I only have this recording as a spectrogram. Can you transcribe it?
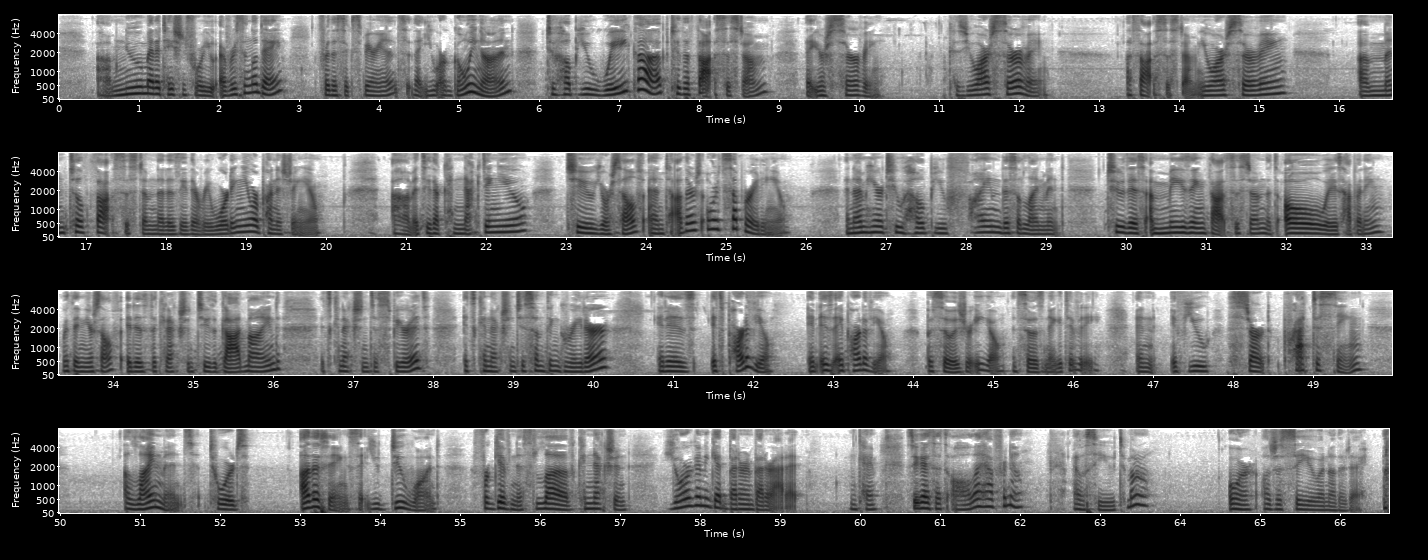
um, new meditations for you every single day for this experience that you are going on to help you wake up to the thought system that you're serving. Because you are serving a thought system, you are serving a mental thought system that is either rewarding you or punishing you. Um, it's either connecting you to yourself and to others, or it's separating you. And I'm here to help you find this alignment to this amazing thought system that's always happening within yourself. It is the connection to the God mind, it's connection to spirit, it's connection to something greater. It is it's part of you. It is a part of you. But so is your ego and so is negativity. And if you start practicing alignment towards other things that you do want, forgiveness, love, connection, you're going to get better and better at it. Okay. So, you guys, that's all I have for now. I will see you tomorrow. Or I'll just see you another day.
